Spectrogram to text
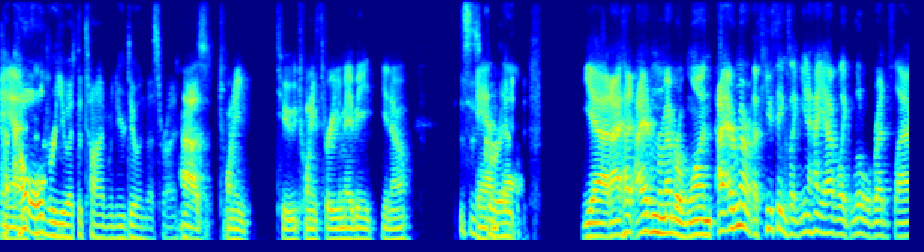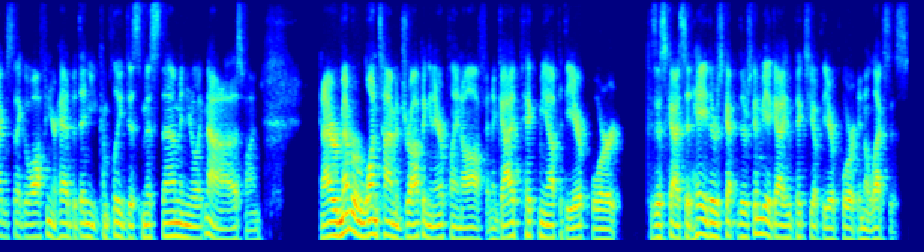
And, how old were you at the time when you were doing this, Ryan? I was 22, 23, maybe, you know. This is and, great. Uh, yeah, and I had I remember one. I remember a few things like you know how you have like little red flags that go off in your head, but then you completely dismiss them, and you're like, no, nah, that's fine. And I remember one time dropping an airplane off, and a guy picked me up at the airport because this guy said, "Hey, there's there's going to be a guy who picks you up at the airport in a Lexus."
